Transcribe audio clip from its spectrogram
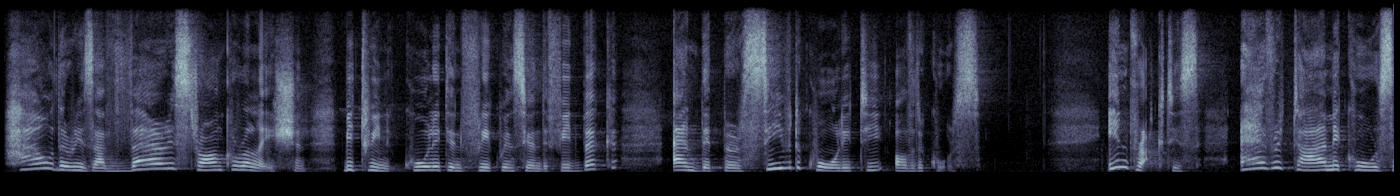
how there is a very strong correlation between quality and frequency and the feedback and the perceived quality of the course. In practice, every time a course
